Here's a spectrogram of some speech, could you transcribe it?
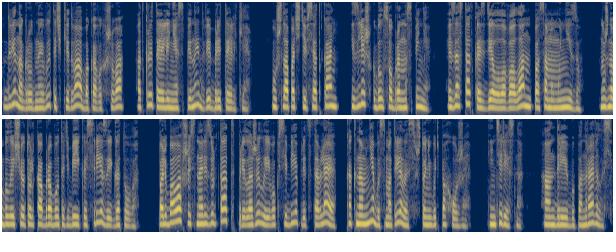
две нагрудные выточки, два боковых шва, открытая линия спины, две бретельки. Ушла почти вся ткань, излишек был собран на спине. Из остатка сделала валан по самому низу. Нужно было еще только обработать бейкой срезы и готово. Полюбовавшись на результат, приложила его к себе, представляя, как на мне бы смотрелось что-нибудь похожее. Интересно, а Андрею бы понравилось?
